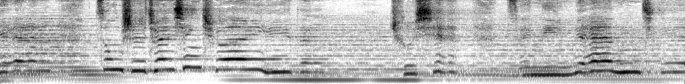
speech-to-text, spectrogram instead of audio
言，总是全心全意的出现在你面前。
